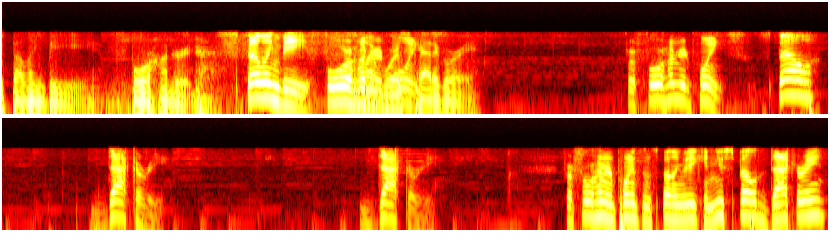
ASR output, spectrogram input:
spelling bee, 400. Spelling bee, 400 My 400 worst points. category. For 400 points. Spell daiquiri. Daiquiri. For 400 points in spelling bee, can you spell daiquiri?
